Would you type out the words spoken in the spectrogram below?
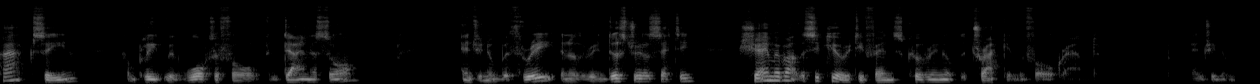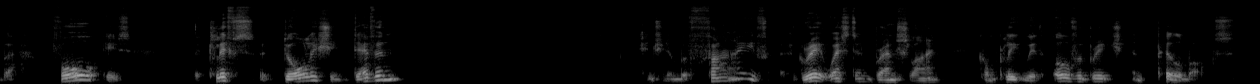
Park scene complete with waterfall and dinosaur. Entry number three, another industrial setting. Shame about the security fence covering up the track in the foreground. Entry number four is the cliffs at Dawlish in Devon. Entry number five, a Great Western branch line, complete with overbridge and pillbox.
